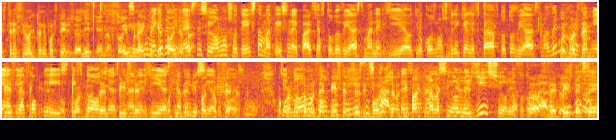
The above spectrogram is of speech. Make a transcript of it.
Στι 3 Ιούλη τον υποστήριζε. Αλήθεια είναι αυτό. Ήμουν εκεί και το την αίσθηση όμως ότι έχει σταματήσει να υπάρχει αυτό το διάστημα ανεργία, ότι ο κόσμος βρήκε λεφτά αυτό το διάστημα; Δεν είναι καμία διακοπή στη φτώχεια, στην ανεργία, στην απελπισία του κόσμου. Ο κόσμος όμως δεν πίστεψε ότι μπορούσε ότι υπάρχει εναλλακτική λύση. όλο αυτό το πράγμα. Δεν πίστεψε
